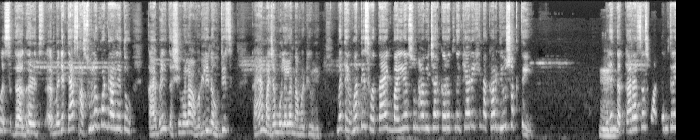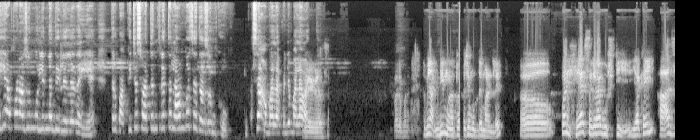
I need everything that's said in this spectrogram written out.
घर म्हणजे त्या सासूला पण राग येतो. "काय बाई तशी मला आवडली नव्हतीच. काय माझ्या मुलाला नावं ठेवली." मग तेव्हा ती स्वतः एक बाई असून हा विचार करत नाही, की अरे ही नकार देऊ शकते. म्हणजे हं. नकाराचं स्वातंत्र्यही आपण अजून मुलींना दिलेलं नाहीये. तर बाकीचे स्वातंत्र्य तर लांबच आहेत अजून खूप. असं आम्हाला म्हणजे मला वाटतं. बरोबर. तुम्ही अगदी महत्त्वाचे मुद्दे मांडले. पण ह्या सगळ्या गोष्टी या काही आज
